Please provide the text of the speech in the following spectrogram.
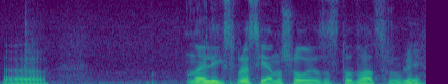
э, на Алиэкспресс я нашел ее за 120 рублей.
